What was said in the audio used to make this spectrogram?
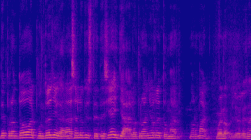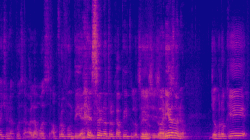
de pronto al punto de llegar a hacer lo que usted decía y ya al otro año retomar normal. Bueno, yo les he dicho una cosa, hablamos a profundidad de eso en otro capítulo, Sí, pero sí, ¿lo sí. harías o no? Yo creo que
